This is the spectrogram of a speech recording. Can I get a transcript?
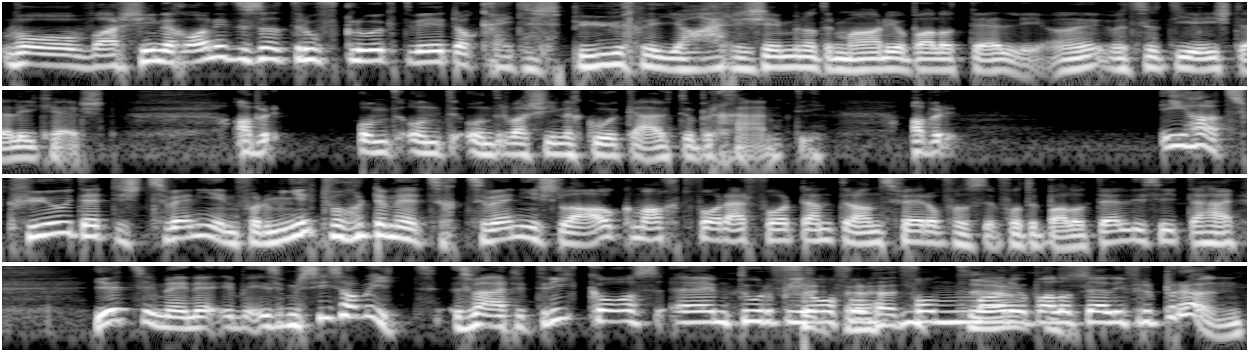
wo wahrscheinlich auch nicht so drauf geschaut wird, okay, das Büchlein, ja, er ist immer noch der Mario Balotelli, weil so die Einstellung herrscht. Aber, und, und, und er wahrscheinlich gut Geld überkämt. Aber ich habe das Gefühl, dort ist zu wenig informiert worden, man hat sich zu wenig schlau gemacht vorher, vor dem Transfer von, von der Balotelli-Seite her. Jetzt, ich meine, wir sind so weit. Es werden Trikots äh, im Tourbillon von, von Mario Balotelli verbrannt.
